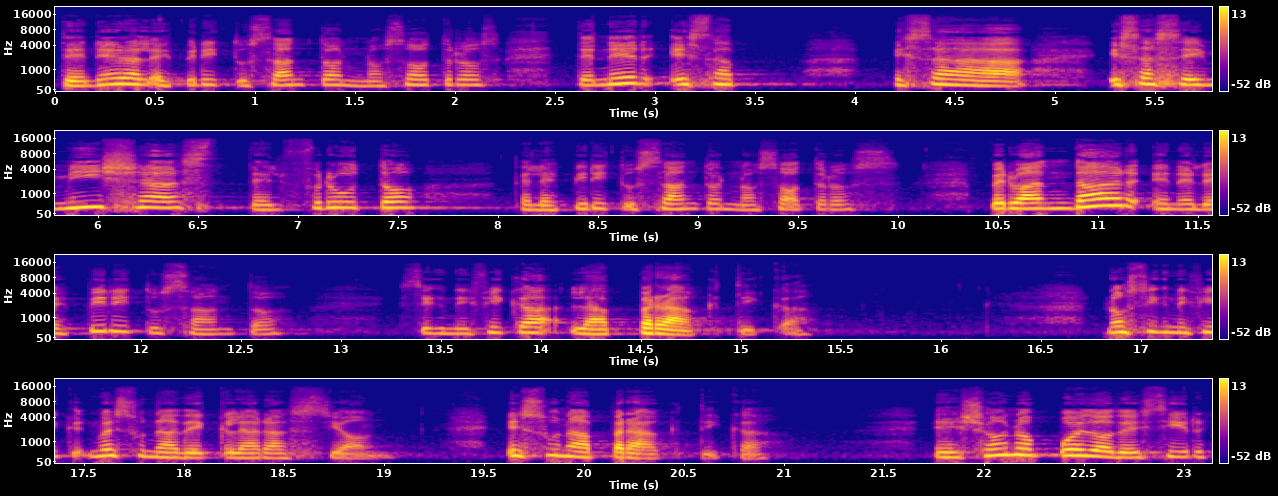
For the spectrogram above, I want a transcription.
tener al Espíritu Santo en nosotros, tener esa, esas semillas del fruto del Espíritu Santo en nosotros. Pero andar en el Espíritu Santo significa la práctica. No, significa, no es una declaración, es una práctica. Eh, yo no puedo decir,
